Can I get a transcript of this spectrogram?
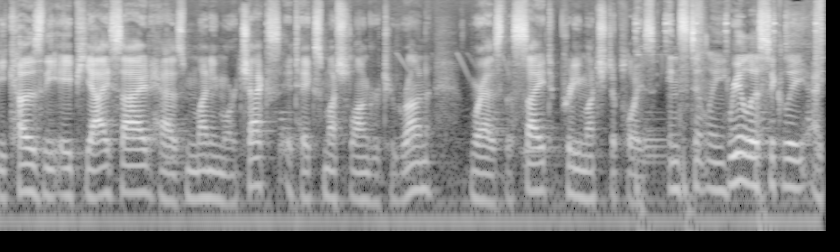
because the API side has many more checks, it takes much longer to run, whereas the site pretty much deploys instantly. Realistically, I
